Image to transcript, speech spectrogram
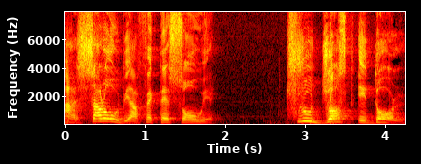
And Sharon will be affected somewhere through just a doll.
